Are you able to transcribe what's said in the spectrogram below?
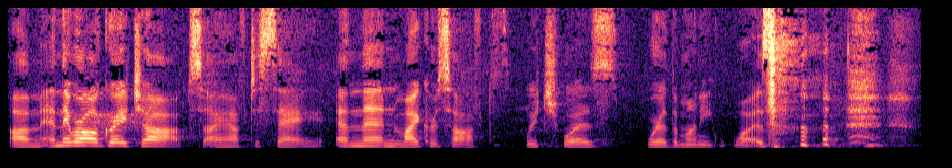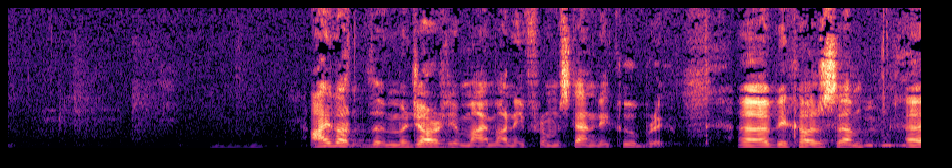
Um, and they were all great jobs, I have to say. And then Microsoft, which was where the money was. I got the majority of my money from Stanley Kubrick. Uh, because um, uh,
